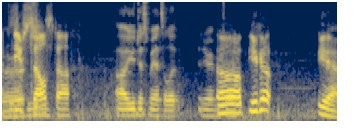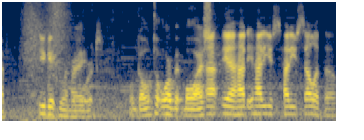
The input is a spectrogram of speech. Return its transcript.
do you sell human. stuff? Uh, you dismantle it in your inventory. Uh, you got, yeah, you get glimmer Right. for it. We're going to orbit, boys. Uh, yeah. How do you, how do you how do you sell it though?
